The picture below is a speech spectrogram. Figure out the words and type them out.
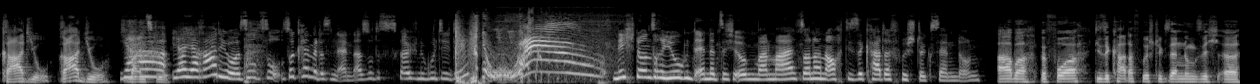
Radio. Radio, ja, meinst du? Ja, ja, Radio. So, so, so können wir das nennen. Also das ist, glaube ich, eine gute Idee. Nicht nur unsere Jugend ändert sich irgendwann mal, sondern auch diese Katerfrühstückssendung. Aber bevor diese Katerfrühstückssendung sich äh,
